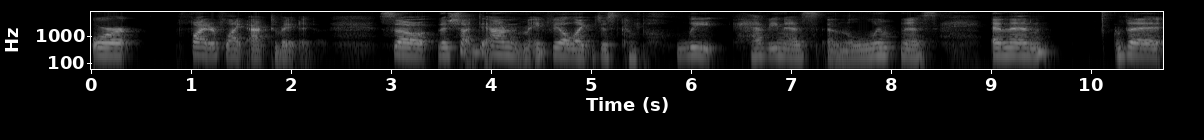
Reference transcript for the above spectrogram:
or fight or flight activated. So the shutdown may feel like just complete heaviness and limpness. And then the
